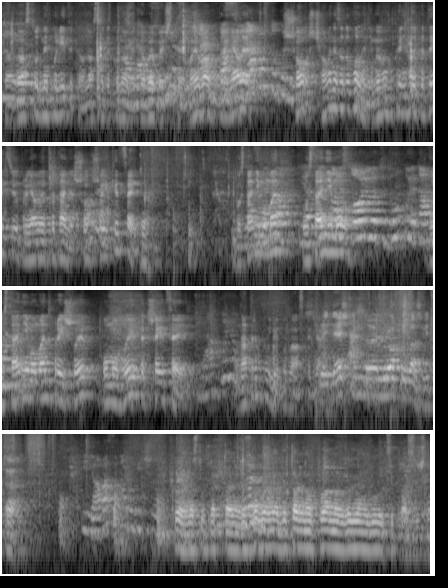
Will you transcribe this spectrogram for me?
І... Та у нас тут не політика, у нас тут економіка. Вибачте, ми вам прийняли. Що, що ви не задоволені? Ми вам прийняли петицію, прийняли питання. Що, що яке цей? В останній момент, в останній, звикла мо- думку, яка в останній момент прийшли, помогли, так ще й цей. Дякую. На трибуні, будь ласка, дякую. Прийдешнім новим роком вас вітаю. І я вас аналогічно. Колеги, Наступне питання. Розроблення детального плану в районі вулиці Пасічна.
